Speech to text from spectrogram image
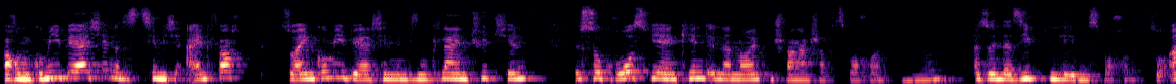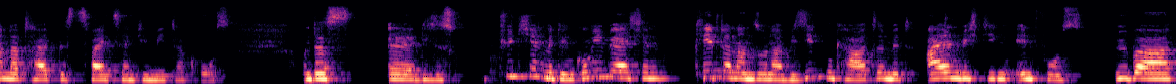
Warum Gummibärchen? Das ist ziemlich einfach. So ein Gummibärchen in diesem kleinen Tütchen ist so groß wie ein Kind in der neunten Schwangerschaftswoche. Mhm. Also in der siebten Lebenswoche. So anderthalb bis zwei Zentimeter groß. Und das, äh, dieses Tütchen mit den Gummibärchen klebt dann an so einer Visitenkarte mit allen wichtigen Infos über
